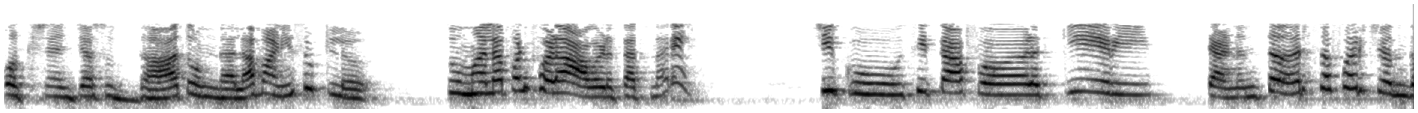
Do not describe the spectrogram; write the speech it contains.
पक्ष्यांच्या सुद्धा तोंडाला पाणी सुटलं. तुम्हाला पण फळं आवडतात ना रे? चिकू सीताफळ केरी त्यानंतर सफरचंद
